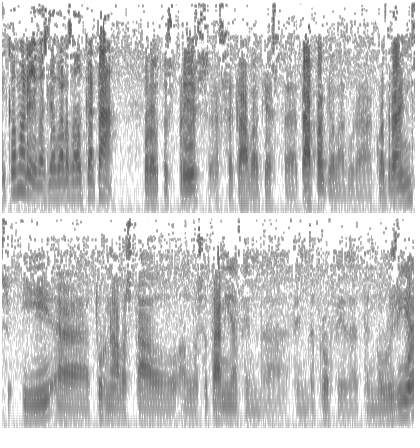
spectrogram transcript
I com arribes llavors al Catà? Però després s'acaba aquesta etapa, que va durar 4 anys, i eh, tornava a estar al, a la Setània fent de, fent de profe de tecnologia,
